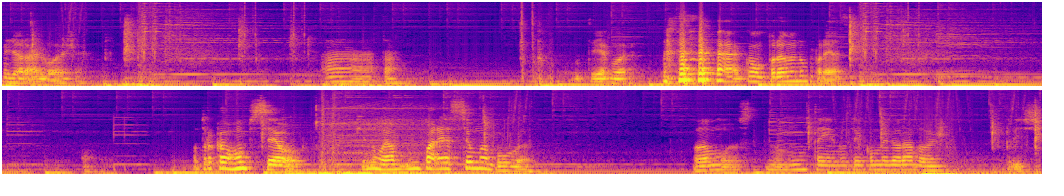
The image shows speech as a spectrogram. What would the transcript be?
Melhorar loja. Ah, tá. Botei agora. Compramos e não presta. Vou trocar o Rompcel, que não, é, não parece ser uma boa. Vamos, não, não tem, não tem como melhorar a loja. Triste,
